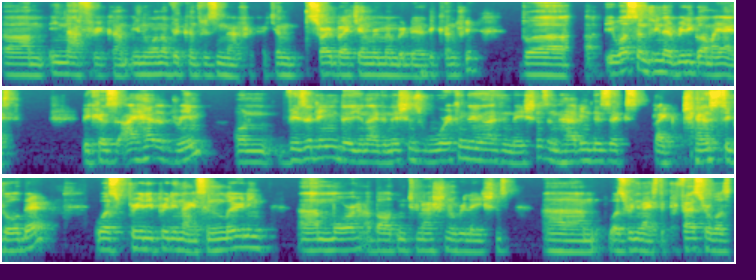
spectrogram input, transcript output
um, in Africa, in one of the countries in Africa. I can sorry, but I can't remember the, the country. But it was something that really got my eyes because I had a dream on visiting the United Nations, working the United Nations, and having this ex- like chance to go there was pretty pretty nice. And learning um, more about international relations um, was really nice. The professor was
